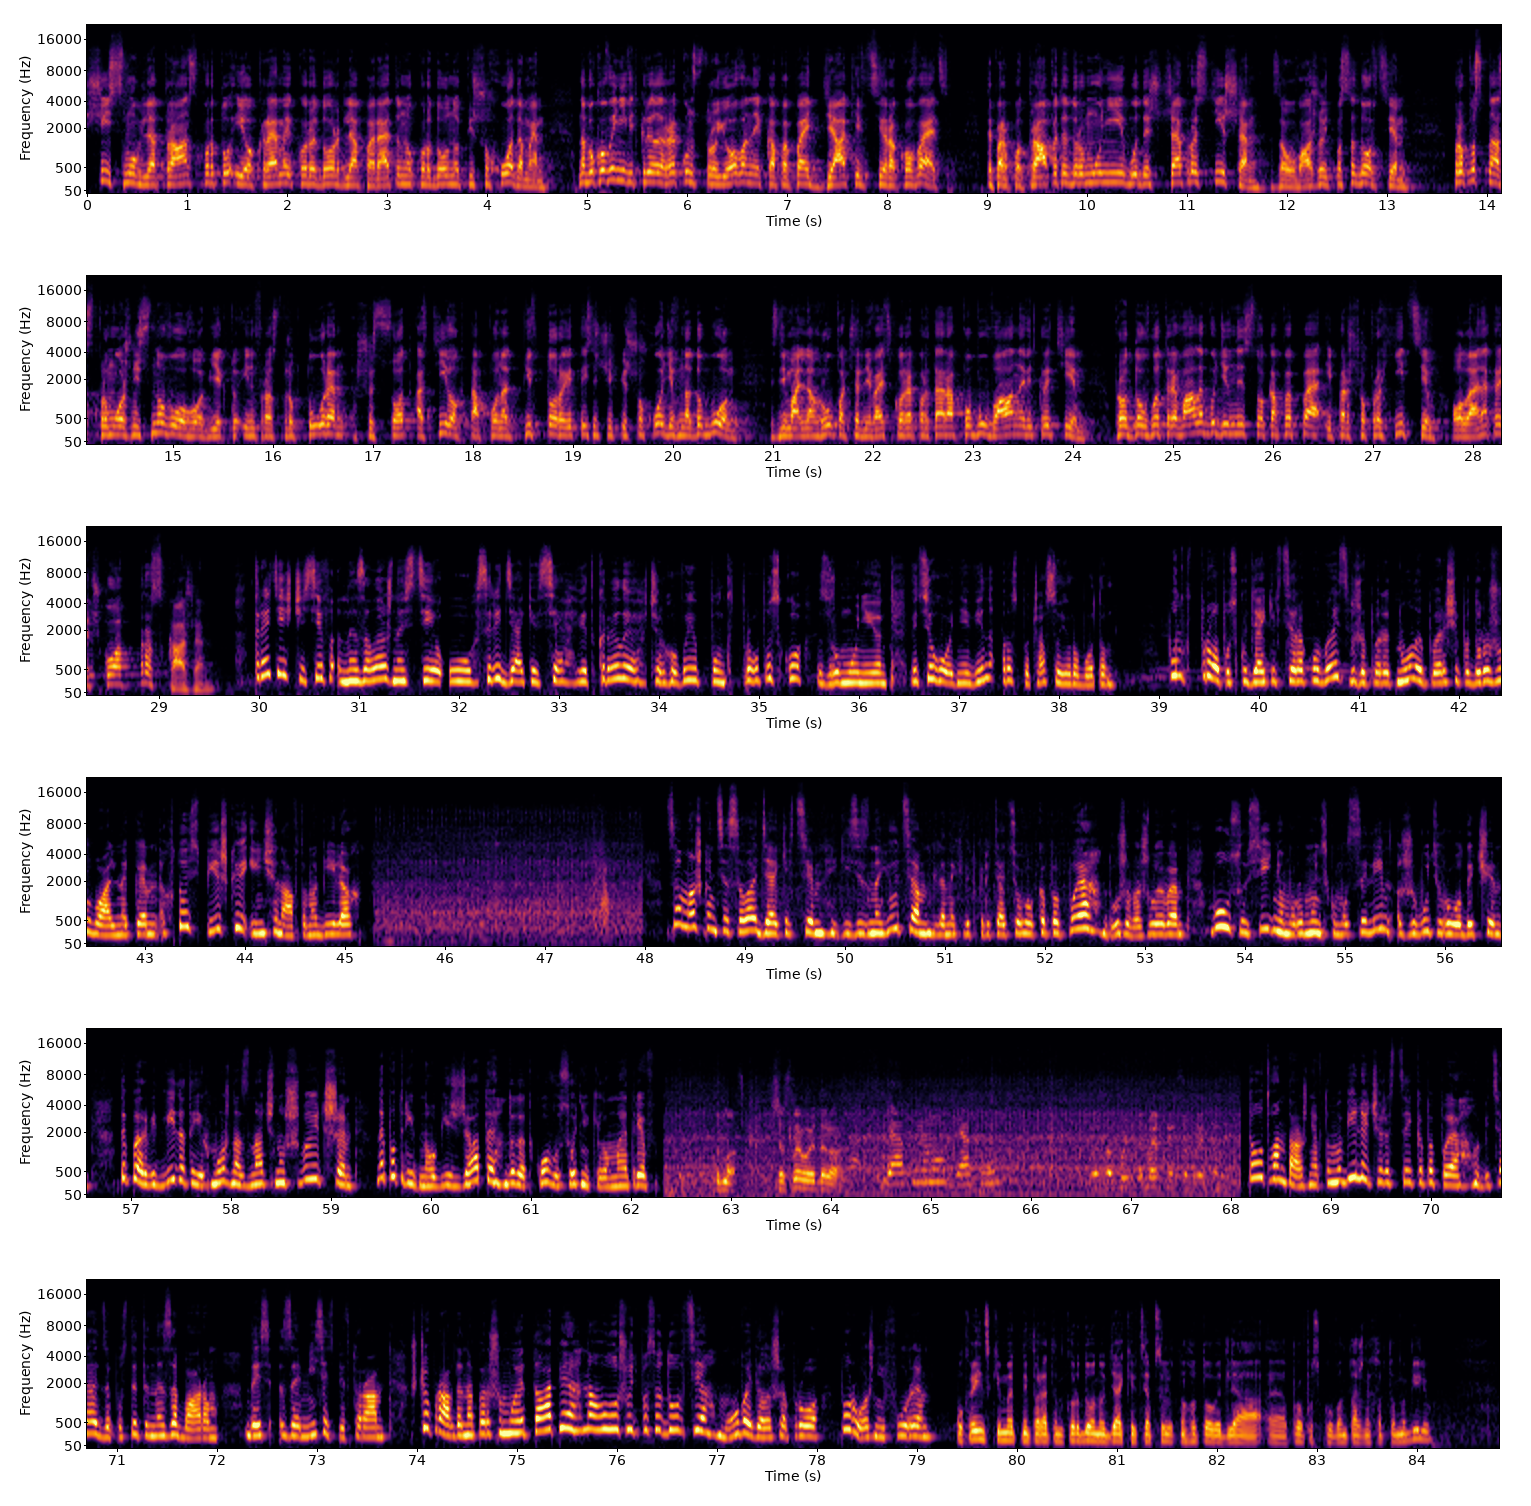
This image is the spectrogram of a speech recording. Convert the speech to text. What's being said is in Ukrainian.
шість смуг для транспорту і окремий коридор для перетину кордону пішоходами. На Буковині відкрили реконструйований КПП Дяківці Раковець. Тепер потрапити до Румунії буде ще простіше, зауважують посадовці. Пропускна спроможність нового об'єкту інфраструктури 600 автівок та понад півтори тисячі пішоходів на добу. Знімальна група чернівецького репортера побувала на відкритті. Про довготривале будівництво КПП і першопрохідців Олена Кричко розкаже. Третій з часів незалежності у селі Дяківці відкрили черговий пункт пропуску з Румунією. Від сьогодні він розпочав свою роботу. Пункт пропуску Дяківці Раковець вже перетнули перші подорожувальники. Хтось пішки, інші на автомобілях. Це мешканці села Дяківці, які зізнаються, для них відкриття цього КПП дуже важливе, бо у сусідньому румунському селі живуть родичі. Тепер відвідати їх можна значно швидше. Не потрібно об'їжджати додаткову сотню кілометрів. Будь ласка, щасливої дороги. Дякуємо, дякую. Не забудьте митницю прийти. Та от вантажні автомобілі через цей КПП обіцяють запустити незабаром, десь за місяць-півтора. Щоправда, на першому етапі, наголошують посадовці, мова йде лише про порожні фури. Український митний перетин кордону Дяківці абсолютно готовий для е, пропуску вантажних автомобілів.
